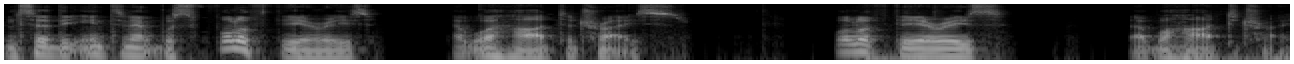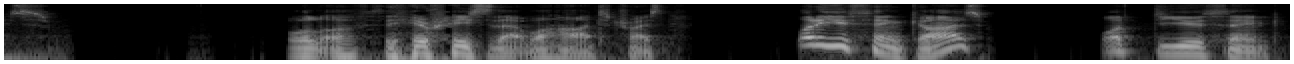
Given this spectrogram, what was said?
and said the internet was full of theories that were hard to trace. Full of theories that were hard to trace. Full of theories that were hard to trace. What do you think, guys? What do you think?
